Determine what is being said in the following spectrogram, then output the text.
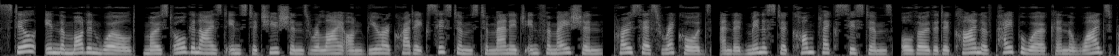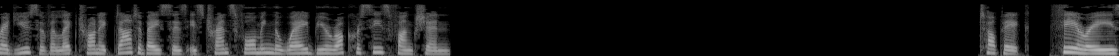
Still, in the modern world, most organized institutions rely on bureaucratic systems to manage information, process records, and administer complex systems, although the decline of paperwork and the widespread use of electronic databases is transforming the way bureaucracies function. Topic: Theories.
